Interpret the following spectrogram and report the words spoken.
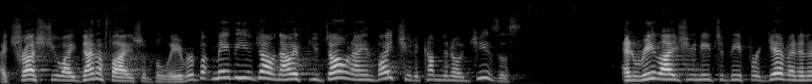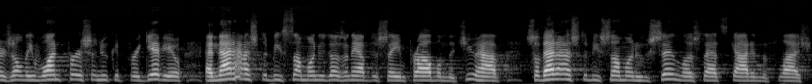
I trust you identify as a believer, but maybe you don't. Now, if you don't, I invite you to come to know Jesus and realize you need to be forgiven, and there's only one person who could forgive you, and that has to be someone who doesn't have the same problem that you have. So that has to be someone who's sinless. That's God in the flesh.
